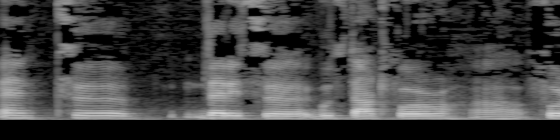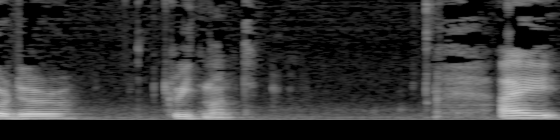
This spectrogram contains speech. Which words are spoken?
and uh, that is a good start for further treatment. I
